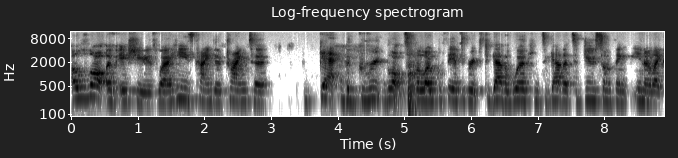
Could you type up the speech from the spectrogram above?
a lot of issues where he's kind of trying to get the group lots of the local theatre groups together working together to do something you know like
